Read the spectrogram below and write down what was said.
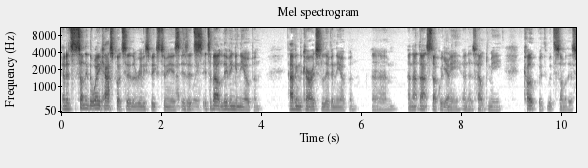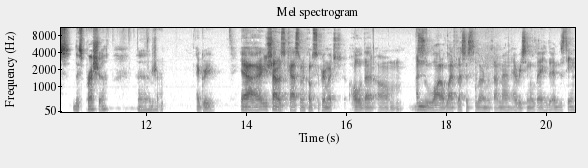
And it's something the way Yeah. Cass puts it that really speaks to me is, is it's it's about living in the open, having the courage to live in the open, um, and that that stuck with Yeah. me and has helped me cope with with some of this this pressure. Um, For sure. Agree. Yeah, shout out to Cass when it comes to pretty much all of that. Um, there's a lot of life lessons to learn with that man every single day in this team.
